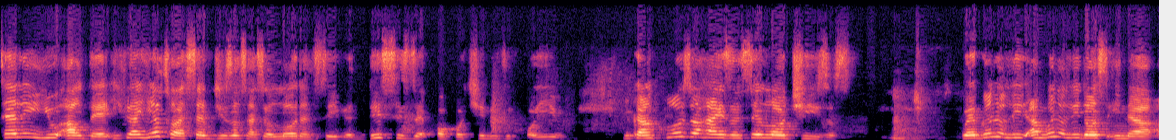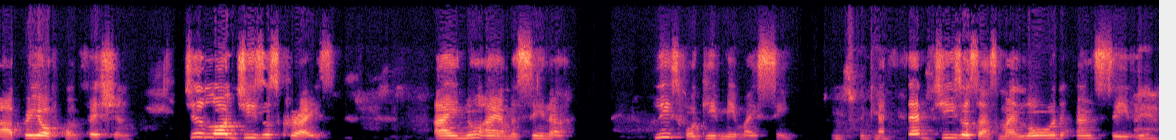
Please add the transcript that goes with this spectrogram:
telling you out there, if you are here to accept Jesus as your Lord and Savior, this is the opportunity for you. You can close your eyes and say, Lord Jesus. We're going to lead, I'm going to lead us in a, a prayer of confession. Dear Lord Jesus Christ, I know I am a sinner. Please forgive me my sin. Accept Jesus as my Lord and Savior.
